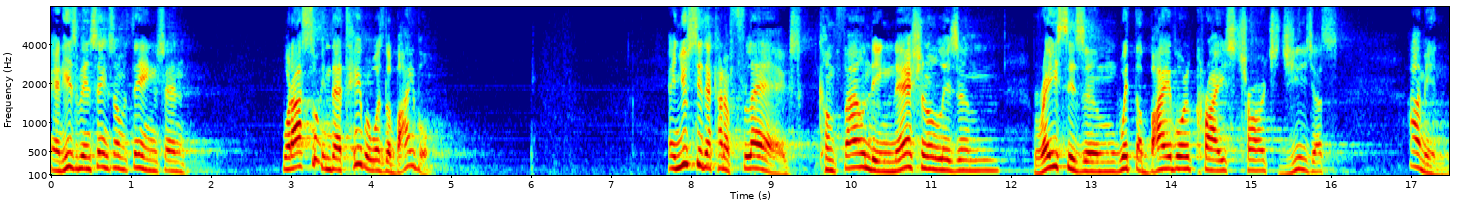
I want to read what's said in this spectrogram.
and he's been saying some things, and what I saw in that table was the Bible. And you see that kind of flags confounding nationalism, racism with the Bible, Christ, church, Jesus. I mean,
